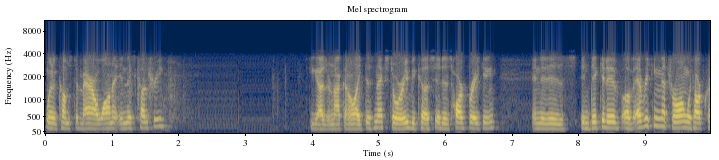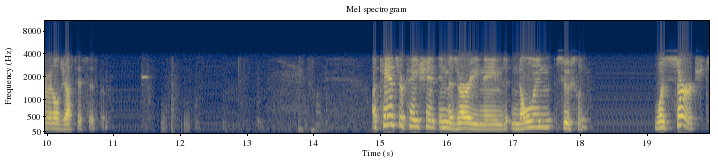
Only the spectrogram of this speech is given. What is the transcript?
when it comes to marijuana in this country. You guys are not going to like this next story because it is heartbreaking and it is indicative of everything that's wrong with our criminal justice system. A cancer patient in Missouri named Nolan Susley was searched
